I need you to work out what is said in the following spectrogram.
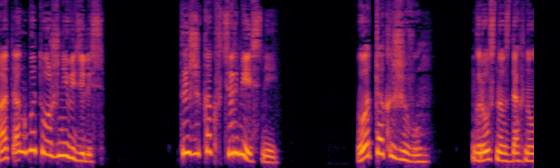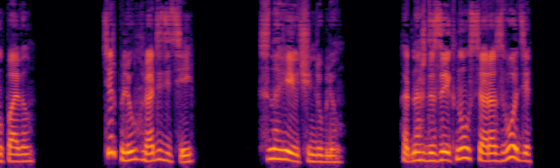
А так бы тоже не виделись. Ты же как в тюрьме с ней. Вот так и живу. Грустно вздохнул Павел. Терплю ради детей. Сыновей очень люблю. Однажды заикнулся о разводе,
